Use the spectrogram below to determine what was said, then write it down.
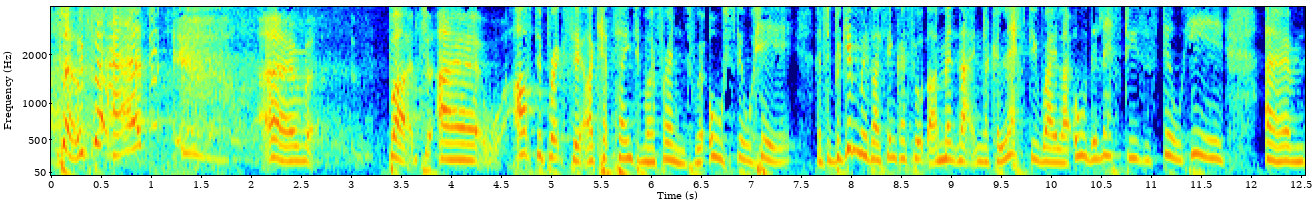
so sad. Um, but uh, after Brexit, I kept saying to my friends, "We're all still here." And to begin with, I think I thought that I meant that in like a lefty way, like, "Oh, the lefties are still here." Um,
